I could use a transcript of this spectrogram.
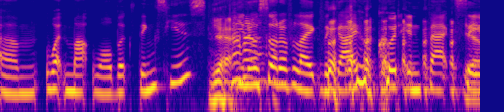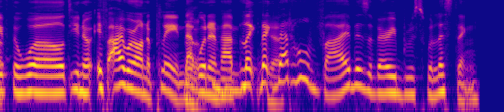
um, what Mark Wahlberg thinks he is. Yeah. You know, sort of like the guy who could, in fact, save Yeah. the world. You know, if I were on a plane, that Yeah. wouldn't have happened. Like, like Yeah. that whole vibe is a very Bruce Willis thing.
